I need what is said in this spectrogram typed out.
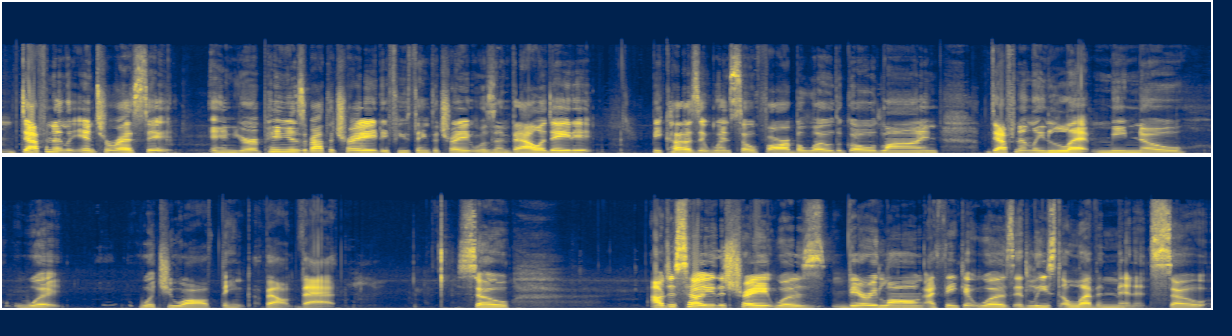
I'm definitely interested and your opinions about the trade if you think the trade was invalidated because it went so far below the gold line definitely let me know what what you all think about that. So I'll just tell you this trade was very long. I think it was at least 11 minutes. So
